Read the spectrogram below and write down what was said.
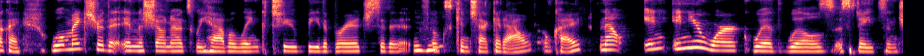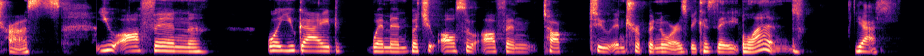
Okay. We'll make sure that in the show notes we have a link to Be the Bridge so that mm-hmm. folks can check it out. Okay. Now, in, in your work with wills, estates, and trusts, you often well, you guide women, but you also often talk to entrepreneurs because they blend. Yes.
